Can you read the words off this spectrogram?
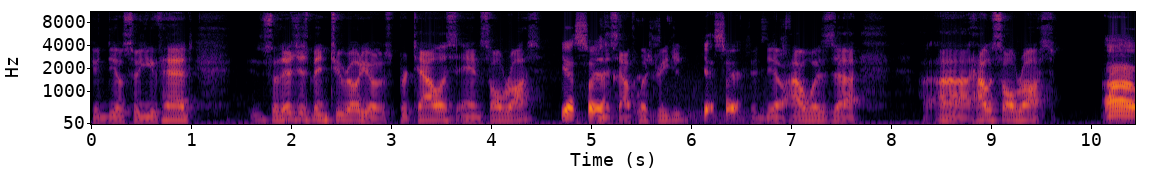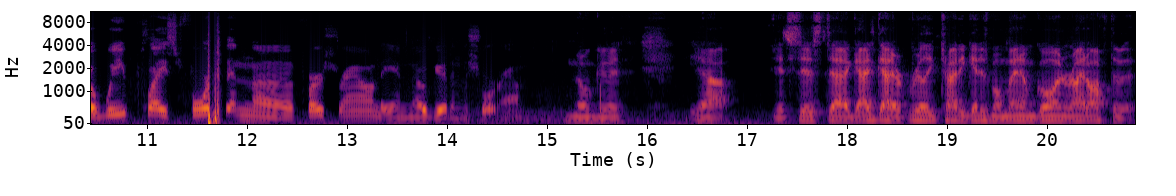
good deal. So you've had, so there's just been two rodeos, Portales and Sul Ross. Yes, sir. In the Southwest region. Yes, sir. Good deal. How was uh, uh, how was Sul Ross? Uh, we placed fourth in the first round and no good in the short round. No good. Yeah, it's just uh, guys got to really try to get his momentum going right off the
